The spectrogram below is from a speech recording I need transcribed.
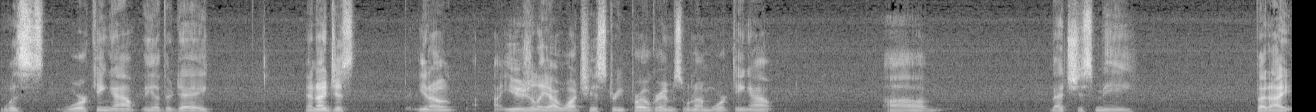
was working out the other day, and I just, you know, usually I watch history programs when I'm working out. Um, that's just me. But I,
